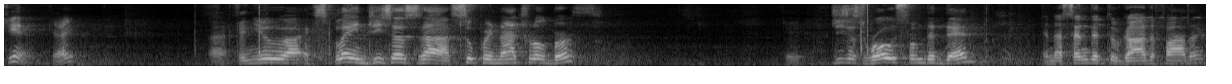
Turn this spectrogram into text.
Can't, okay? Uh, can you uh, explain Jesus' uh, supernatural birth? Jesus rose from the dead and ascended to God the Father.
